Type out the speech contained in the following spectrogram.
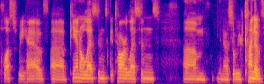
plus we have uh, piano lessons guitar lessons um, you know so we've kind of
